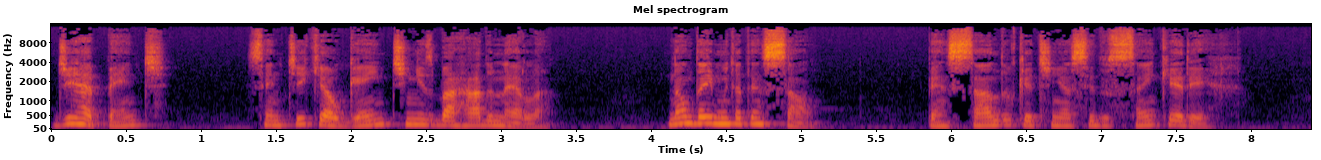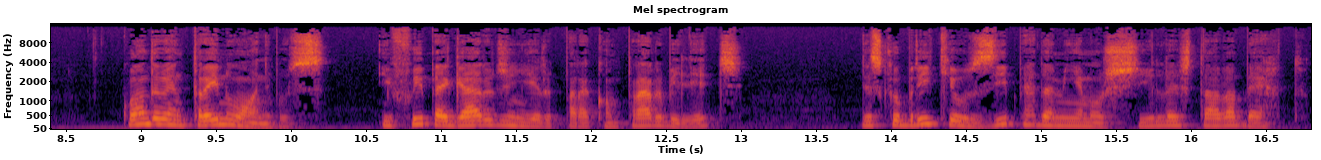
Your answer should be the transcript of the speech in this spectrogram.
De repente, senti que alguém tinha esbarrado nela. Não dei muita atenção, pensando que tinha sido sem querer. Quando eu entrei no ônibus e fui pegar o dinheiro para comprar o bilhete, descobri que o zíper da minha mochila estava aberto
